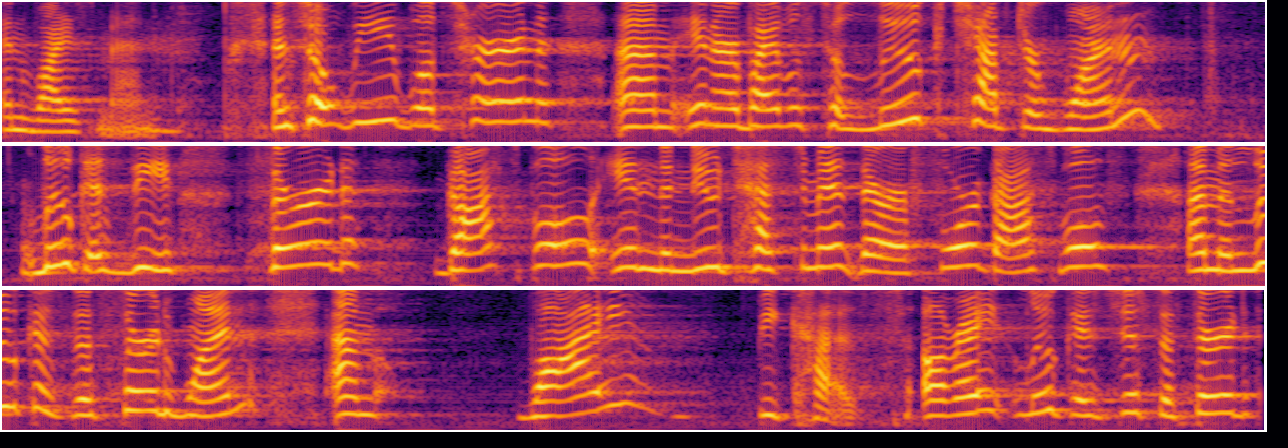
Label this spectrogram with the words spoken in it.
and wise men. And so we will turn um, in our Bibles to Luke chapter 1. Luke is the third gospel in the New Testament. There are four gospels, um, and Luke is the third one. Um, why? Because. All right? Luke is just the third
